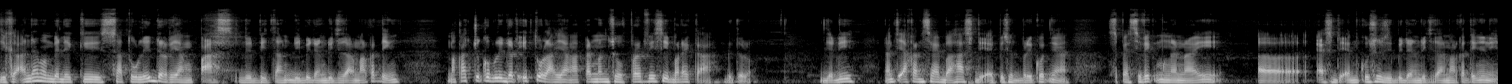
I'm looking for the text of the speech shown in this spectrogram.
jika Anda memiliki satu leader yang pas di bidang di bidang digital marketing, maka cukup leader itulah yang akan mensupervisi mereka gitu loh. Jadi nanti akan saya bahas di episode berikutnya spesifik mengenai uh, eh, SDM khusus di bidang digital marketing ini.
